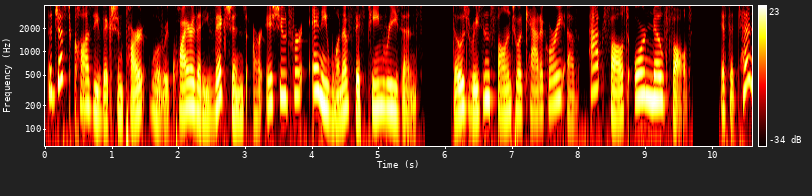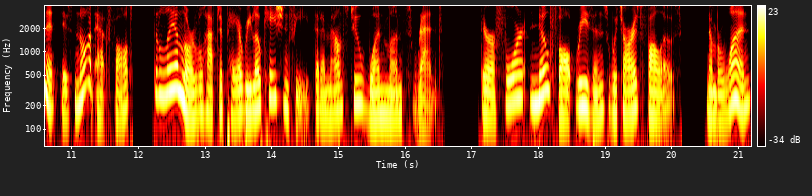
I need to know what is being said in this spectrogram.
The just cause eviction part will require that evictions are issued for any one of 15 reasons. Those reasons fall into a category of at fault or no fault. If the tenant is not at fault, the landlord will have to pay a relocation fee that amounts to one month's rent. There are four no fault reasons, which are as follows. Number one,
